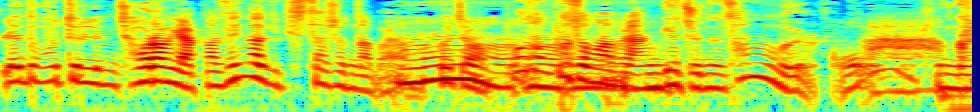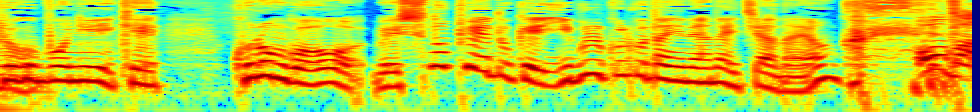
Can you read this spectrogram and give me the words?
레드보틀님 저랑 약간 생각이 비슷하셨나봐요. 음, 그죠? 뽀송뽀송함을 안겨주는 선물. 오, 아, 좋네요. 그러고 보니 이렇게 그런 거 왜 스누피에도 이렇게 이불 끌고 다니는 애 하나 있지 않아요? 어, 마-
